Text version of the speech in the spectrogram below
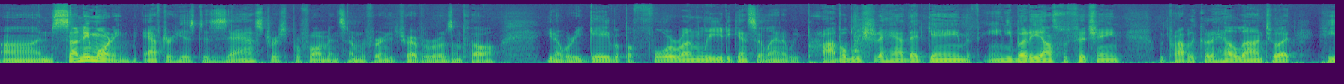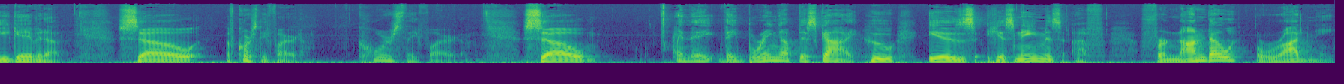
on Sunday morning after his disastrous performance. I'm referring to Trevor Rosenthal, you know, where he gave up a four run lead against Atlanta. We probably should have had that game. If anybody else was pitching, we probably could have held on to it. He gave it up. So, of course, they fired him. Of course, they fired him. So, and they they bring up this guy who is his name is uh, Fernando Rodney,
